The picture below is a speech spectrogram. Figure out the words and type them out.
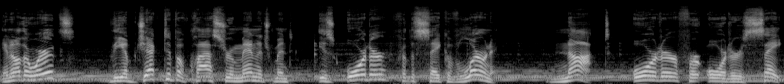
In other words, the objective of classroom management is order for the sake of learning, not order for order's sake.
